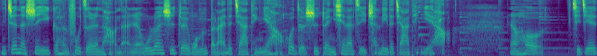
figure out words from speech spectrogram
你真的是一个很负责任的好男人，无论是对我们本来的家庭也好，或者是对你现在自己成立的家庭也好。然后姐姐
